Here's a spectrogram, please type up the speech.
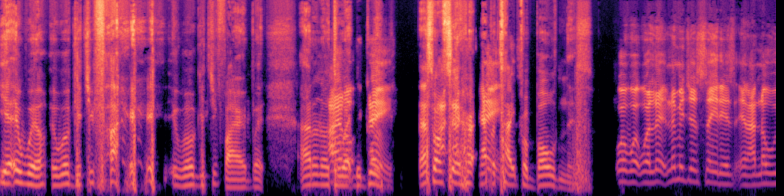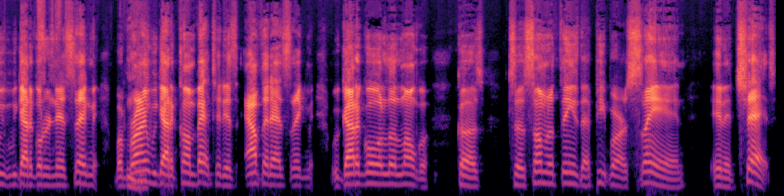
Yeah, it will. It will get you fired. it will get you fired, but I don't know to I what degree. hey, That's what I'm I- saying. I- Her hey. appetite for boldness. Well, well, well let, let me just say this, and I know we, we got to go to the next segment, but Mhm. Brian, we got to come back to this after that segment. We got to go a little longer because to some of the things that people are saying in the chats,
